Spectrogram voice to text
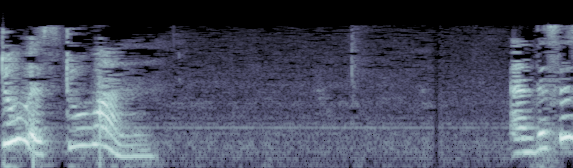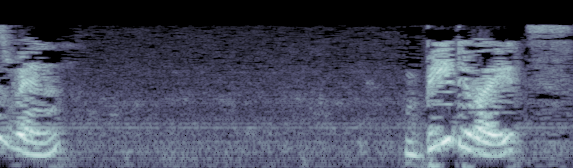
2 is to 1. And this is when B divides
